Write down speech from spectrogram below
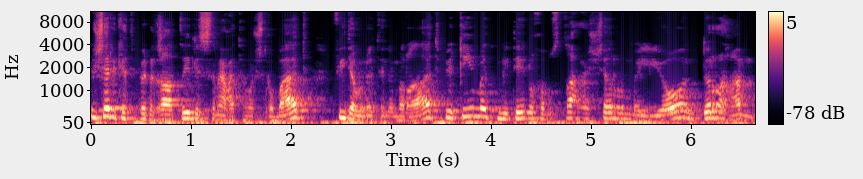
لشركة بن غاطي لصناعة المشروبات في دولة الإمارات بقيمة 215 مليون درهم.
